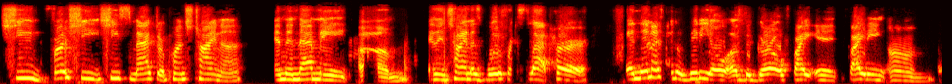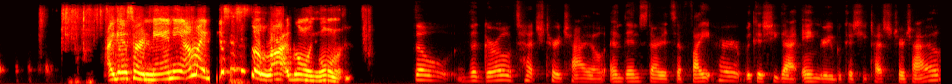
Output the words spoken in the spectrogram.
she first she she smacked or punched Chyna, and then that made um and then Chyna's boyfriend slapped her, and then I saw a video of the girl fighting fighting um I guess her nanny. I'm like, this is just a lot going on. So the girl touched her child and then started to fight her because she got angry because she touched her child.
